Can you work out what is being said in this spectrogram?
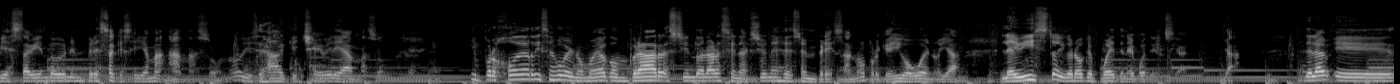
está viendo de una empresa que se llama Amazon, ¿no? Dices, ah, qué chévere Amazon. Y por joder dices, bueno, me voy a comprar 100 dólares en acciones de esa empresa, ¿no? Porque digo, bueno, ya, la he visto y creo que puede tener potencial. Ya. Eh,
